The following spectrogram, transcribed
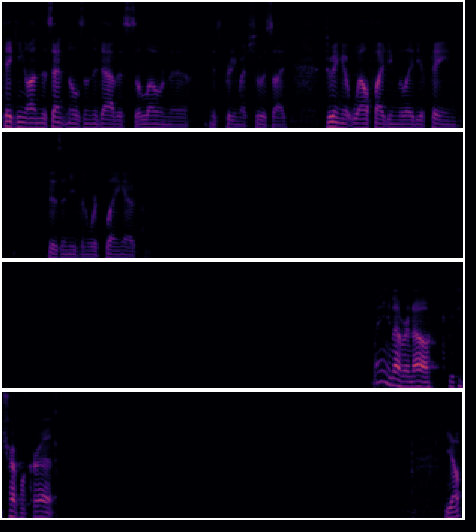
Taking on the sentinels and the dabus alone uh, is pretty much suicide. Doing it while fighting the Lady of Pain isn't even worth playing out. You never know. We could triple crit. Yep.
